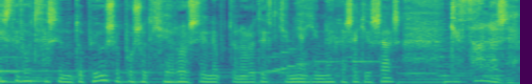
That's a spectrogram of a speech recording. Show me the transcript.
Πίστευα ότι θα συνειδητοποιούσε πόσο τυχερός είναι που τον ερωτεύτηκε μια γυναίκα σαν και εσάς και θα άλλαζε.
